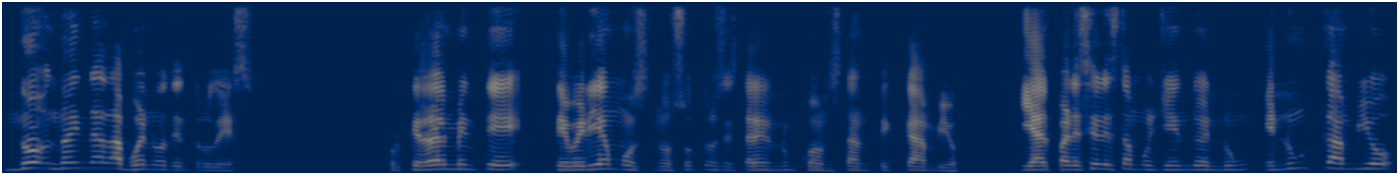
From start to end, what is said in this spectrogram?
no, no hay nada bueno dentro de eso. Porque realmente deberíamos nosotros estar en un constante cambio. Y al parecer estamos yendo en un, en un cambio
